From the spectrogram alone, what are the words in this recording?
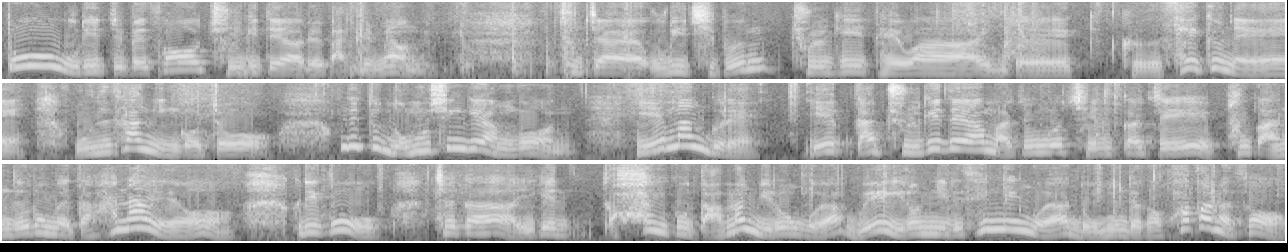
또 우리 집에서 줄기대화를 맞으면 진짜 우리 집은 줄기대화 이제 그 세균의 온상인 거죠. 근데 또 너무 신기한 건 얘만 그래. 얘, 난 줄기대야 맞은 거 지금까지 북 안드로메다 하나예요. 그리고 제가 이게, 아, 이거 나만 이런 거야? 왜 이런 일이 생긴 거야? 너무 내가 화가 나서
